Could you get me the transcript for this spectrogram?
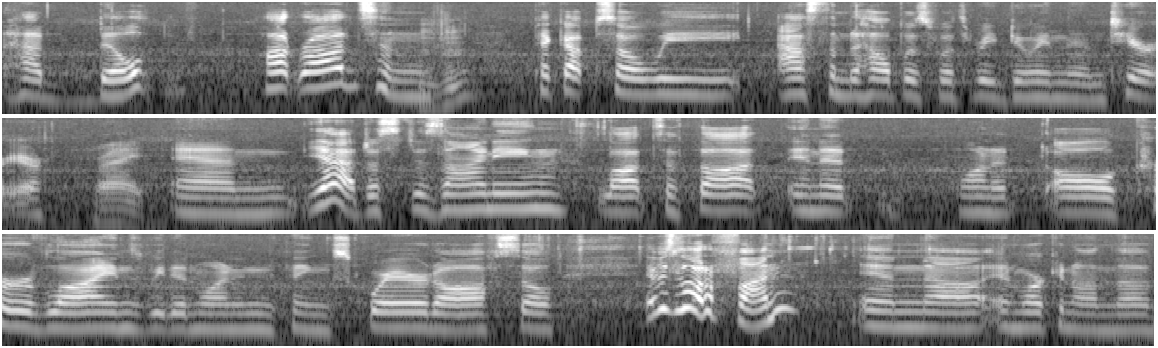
had built hot rods and Mhm. pickups, so we asked them to help us with redoing the interior. Right. And yeah, just designing, lots of thought in it. Wanted all curved lines. We didn't want anything squared off. So it was a lot of fun in uh, in working on the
